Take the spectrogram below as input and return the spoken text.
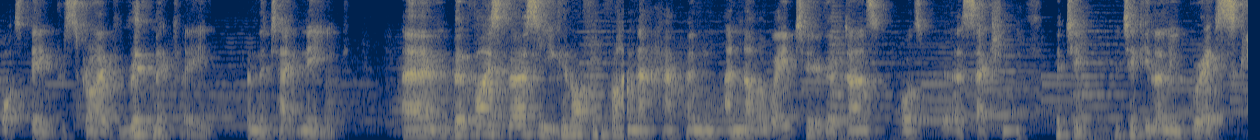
what's being prescribed rhythmically from the technique. Um, but vice versa, you can often find that happen another way too. The dance was a section partic particularly brisk.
